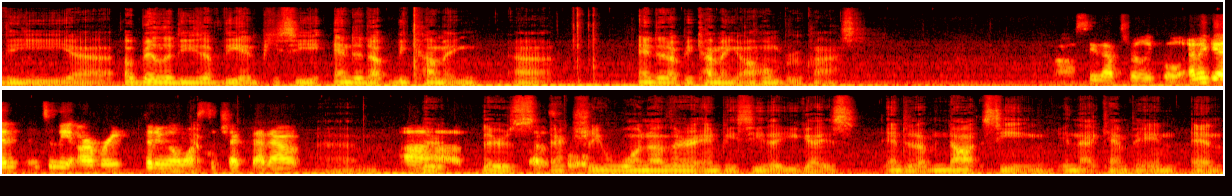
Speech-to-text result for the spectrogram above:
the uh, abilities of the NPC ended up becoming uh, ended up becoming a homebrew class. Oh, see, that's really cool. And again, it's in the Armory. If anyone wants yep. to check that out. There, uh, there's actually cool. one other NPC that you guys ended up not seeing in that campaign, and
